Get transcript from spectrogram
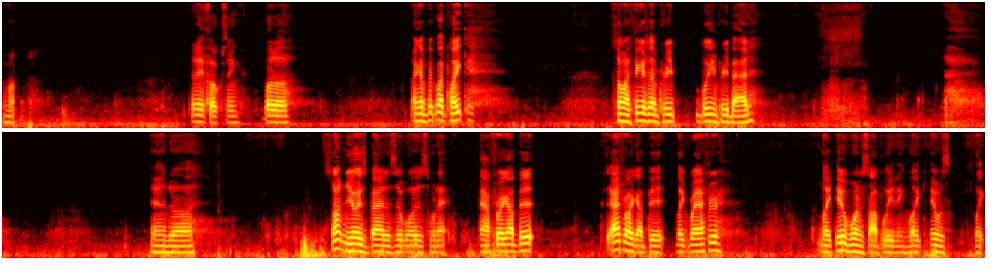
Come on. It ain't focusing. But, uh, I got bit by pike. So my fingers been pretty bleeding pretty bad. And uh, it's not nearly as bad as it was when I after I got bit. After I got bit, like right after, like it wouldn't stop bleeding. Like it was like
